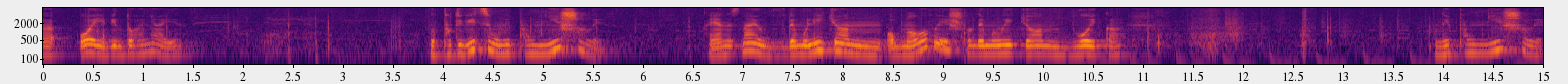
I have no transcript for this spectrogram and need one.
Е, ой, він доганяє. Ви подивіться, вони поумнішали. А я не знаю, в Demolition обнова вийшла, Demolition двойка. Вони поумнішали.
